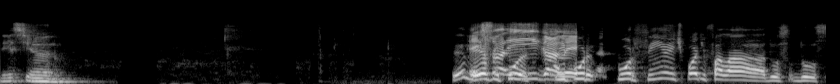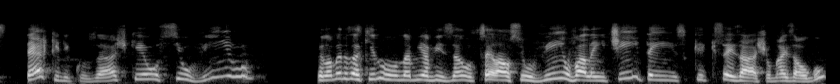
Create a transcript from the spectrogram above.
nesse ano. Beleza, é isso aí, por, galera. E por, por fim, a gente pode falar dos, dos técnicos. Acho que o Silvinho, pelo menos aqui no, na minha visão, sei lá, o Silvinho, o Valentim, tem. O que, que vocês acham? Mais algum?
